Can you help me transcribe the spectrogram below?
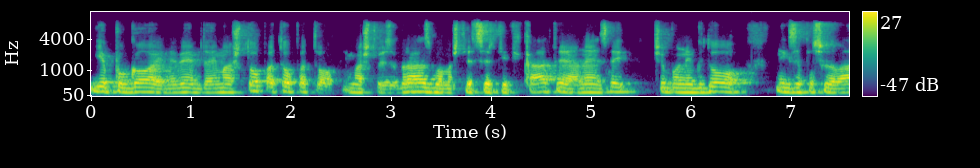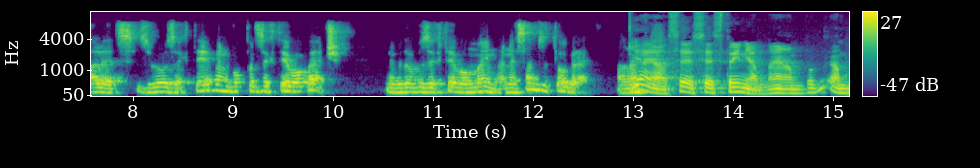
je pogoj, vem, da imaš to, pa to, pa to. Imaš to izobrazbo, imaš te certifikate. Zdaj, če bo nekdo, nek zaposlovalec, zelo zahteven, bo pa zahteval več. Nekdo bo zahteval manj, ne samo za to gre. Ja, ja, se, se strinjam. Am, am,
